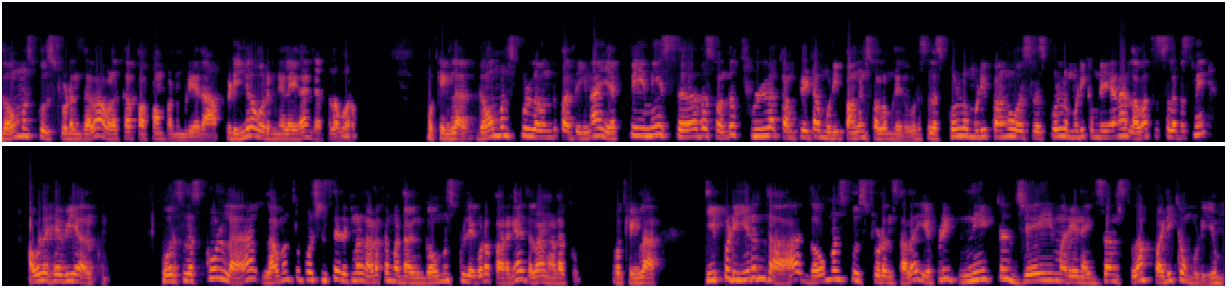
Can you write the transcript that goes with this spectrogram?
கவர்மெண்ட் ஸ்கூல் ஸ்டூடெண்ட்ஸ் எல்லாம் அவ்வளோக்கா பெர்ஃபார்ம் பண்ண முடியாது. அப்படிங்கிற ஒரு நிலை தான் இந்த இடத்துல வரும். ஓகேங்களா? கவர்மெண்ட் ஸ்கூல்ல வந்து பாத்தீங்கன்னா எப்பயுமே சிலபஸ் வந்து ஃபுல்லா கம்ப்ளீட்டா முடிப்பாங்கன்னு சொல்ல முடியாது. ஒரு சில ஸ்கூல்ல முடிப்பாங்க ஒரு சில ஸ்கூல்ல முடிக்க முடியாது. ஏன்னா லெவன்த் சிலபஸ்மே அவ்வளவு ஹெவியா இருக்கும். ஒரு சில ஸ்கூல்ல லெவன்த் போர்ஷன்ஸ் இதுக்கு மேல நடத்த மாட்டாங்க. கவர்மெண்ட் ஸ்கூல்லே கூட பாருங்க இதெல்லாம் நடக்கும். ஓகேங்களா? இப்படி இருந்தா கவர்மெண்ட் ஸ்கூல் ஸ்டூடெண்ட்ஸால எப்படி நீட்டு ஜேஇ மாதிரியான எக்ஸாம்ஸ் எல்லாம் படிக்க முடியும்?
